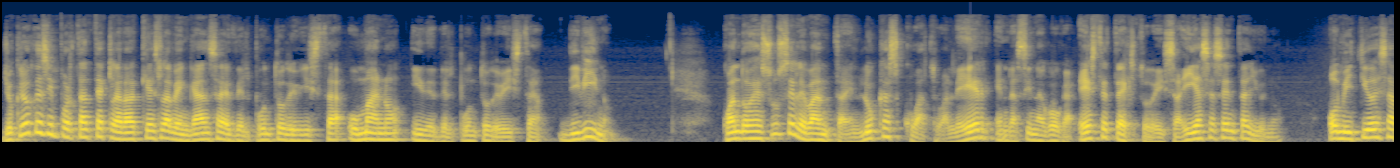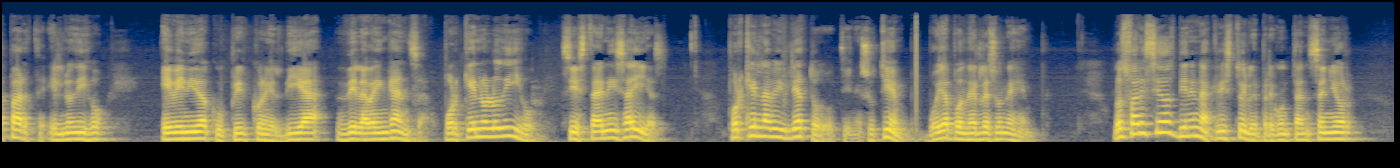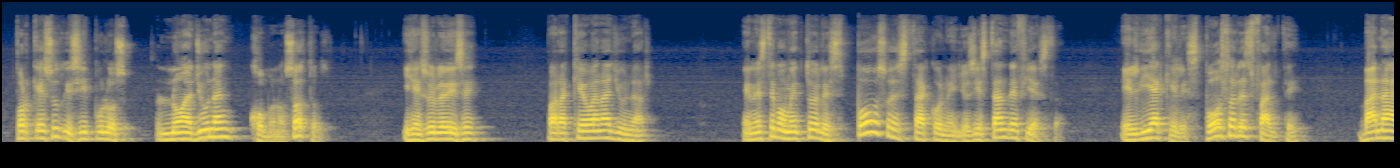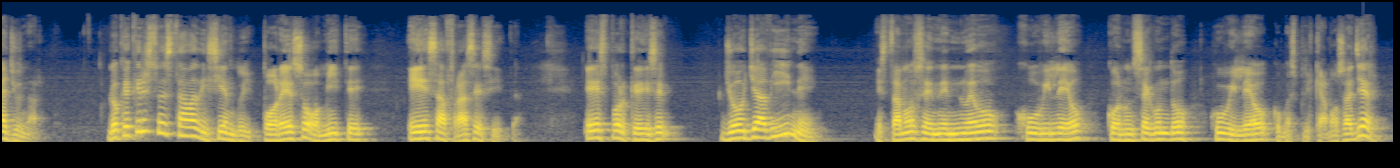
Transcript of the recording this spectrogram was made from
Yo creo que es importante aclarar qué es la venganza desde el punto de vista humano y desde el punto de vista divino. Cuando Jesús se levanta en Lucas 4 a leer en la sinagoga este texto de Isaías 61, omitió esa parte. Él no dijo, he venido a cumplir con el día de la venganza. ¿Por qué no lo dijo si está en Isaías? Porque en la Biblia todo tiene su tiempo. Voy a ponerles un ejemplo. Los fariseos vienen a Cristo y le preguntan, Señor, ¿por qué sus discípulos no ayunan como nosotros? Y Jesús le dice, ¿para qué van a ayunar? En este momento el esposo está con ellos y están de fiesta. El día que el esposo les falte, van a ayunar. Lo que Cristo estaba diciendo, y por eso omite esa frasecita, es porque dice, yo ya vine. Estamos en el nuevo jubileo con un segundo jubileo, como explicamos ayer.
